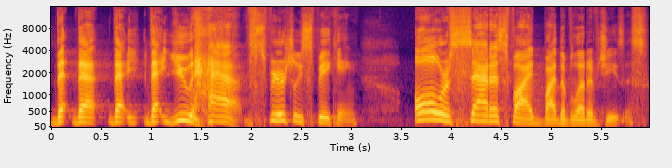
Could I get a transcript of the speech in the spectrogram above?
that, that, that, that you have, spiritually speaking, all are satisfied by the blood of Jesus.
